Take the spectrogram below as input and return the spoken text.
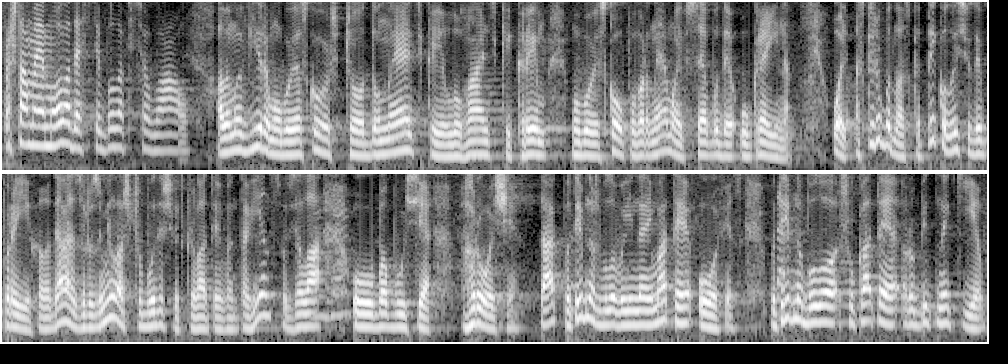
пройшла моя молодость, і було все вау. Але ми віримо обов'язково, що Донецький, Луганський, Крим ми обов'язково повернемо і все буде Україна. Оль, а скажи, будь ласка, ти коли сюди переїхала? Да? Зрозуміла, що будеш відкривати івент-агентство, взяла у бабусі гроші. Так, потрібно ж було винаймати офіс, потрібно було шукати робітників,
